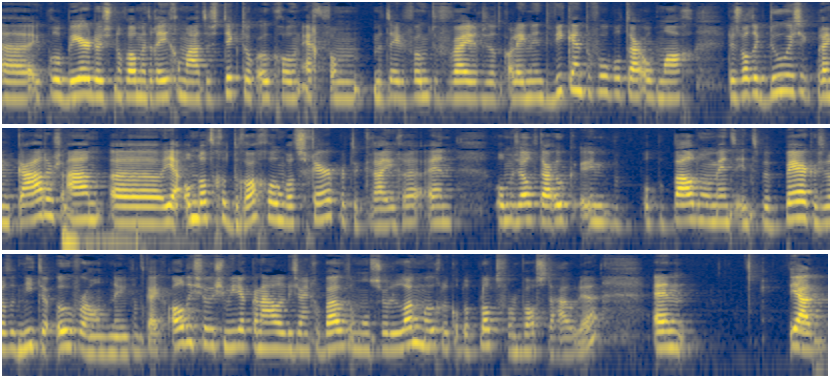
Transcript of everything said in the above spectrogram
Uh, ik probeer dus nog wel met regelmaat dus TikTok ook gewoon echt van mijn telefoon te verwijderen. Zodat ik alleen in het weekend bijvoorbeeld daarop mag. Dus wat ik doe is, ik breng kaders aan uh, ja, om dat gedrag gewoon wat scherper te krijgen. En om mezelf daar ook in, op bepaalde momenten in te beperken, zodat het niet de overhand neemt. Want kijk, al die social media kanalen die zijn gebouwd om ons zo lang mogelijk op dat platform vast te houden. En ja,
